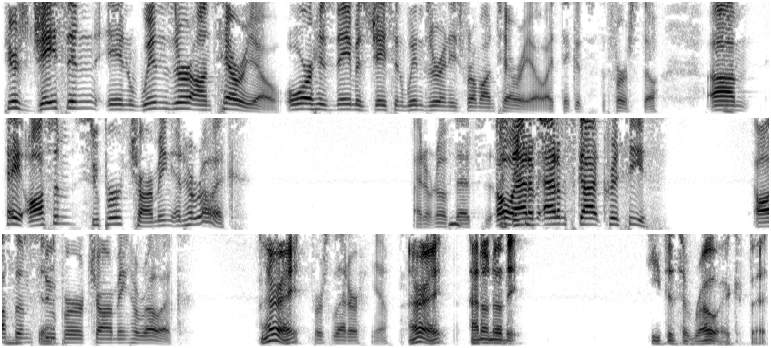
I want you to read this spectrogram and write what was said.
Here's Jason in Windsor, Ontario. Or his name is Jason Windsor and he's from Ontario. I think it's the first though. Um, hey, awesome, super, charming, and heroic. I don't know if that's, oh, Adam, Adam Scott, Chris Heath. Awesome, Yeah. super, charming, heroic. All right. First letter, yeah. All right. I don't know that Heath is heroic, but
